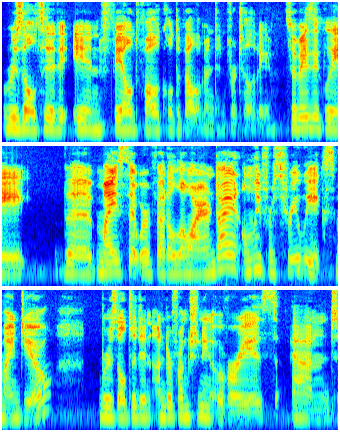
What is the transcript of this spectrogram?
resulted in failed follicle development and fertility. So basically, the mice that were fed a low iron diet only for three weeks, mind you, resulted in underfunctioning ovaries and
